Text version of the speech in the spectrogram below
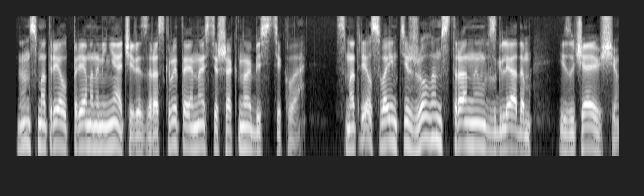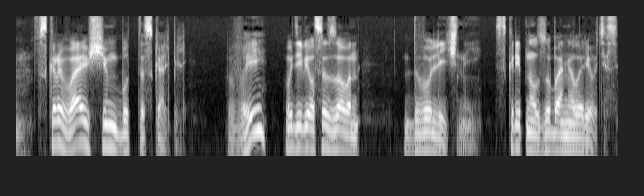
Он смотрел прямо на меня через раскрытое настежь окно без стекла. Смотрел своим тяжелым странным взглядом — изучающим, вскрывающим, будто скальпель. «Вы?» — удивился Зован. «Двуличный», — скрипнул зубами Лариотис.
